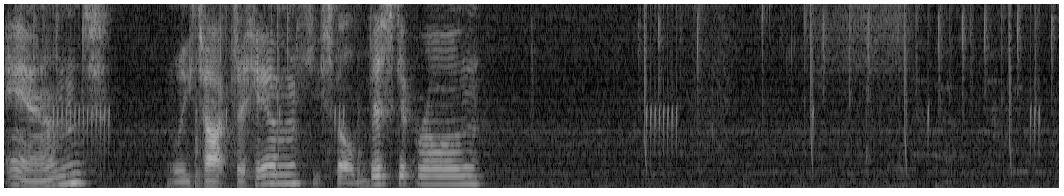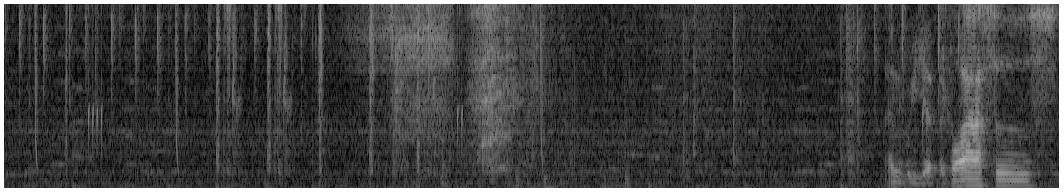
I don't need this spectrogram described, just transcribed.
and we talked to him. He spelled biscuit wrong. And we get the glasses.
